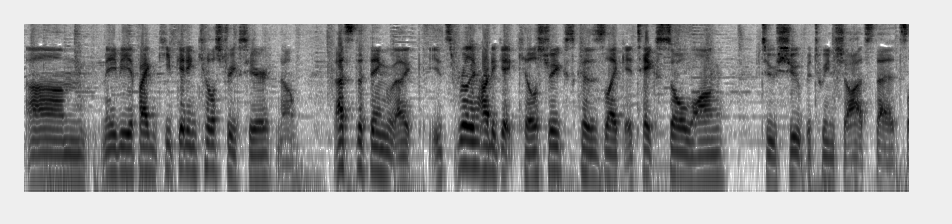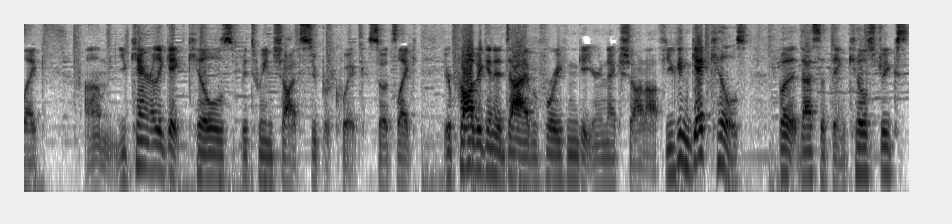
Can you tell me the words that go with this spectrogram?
Um, maybe if I can keep getting kill streaks here... No. That's the thing, like, it's really hard to get kill streaks, because, like, it takes so long to shoot between shots that it's, like, um, you can't really get kills between shots super quick. So it's like, you're probably to die before you can get your next shot off. You can get kills, but that's the thing. Kill streaks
